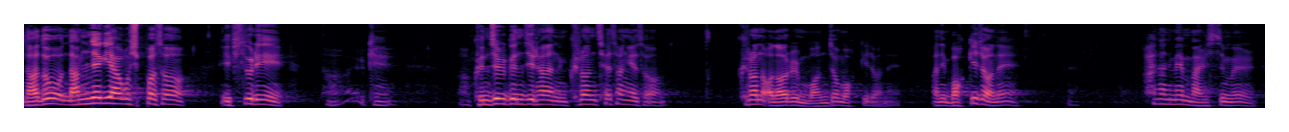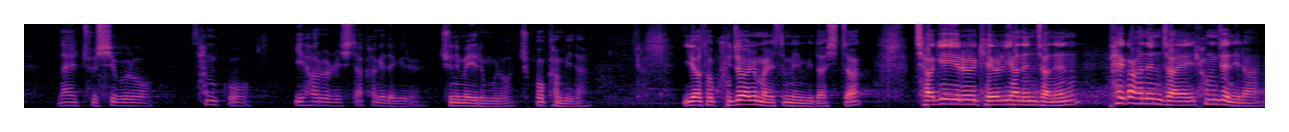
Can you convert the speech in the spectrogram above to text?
나도 남 얘기하고 싶어서 입술이 어, 이렇게 근질근질한 그런 세상에서 그런 언어를 먼저 먹기 전에 아니 먹기 전에 하나님의 말씀을 나의 주식으로 삼고 이 하루를 시작하게 되기를 주님의 이름으로 축복합니다. 이어서 구절 말씀입니다. 시작. 자기의 일을 게을리 하는 자는 패가 하는 자의 형제니라.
